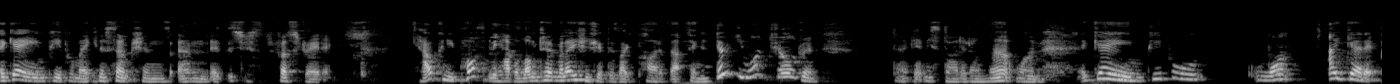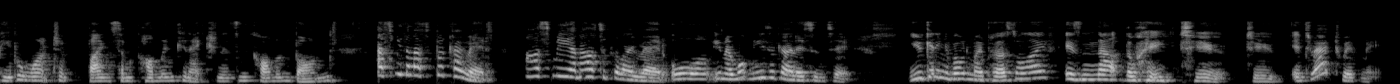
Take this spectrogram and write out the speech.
Again, people making assumptions and it's just frustrating. How can you possibly have a long term relationship is like part of that thing. And don't you want children? Don't get me started on that one. Again, people want, I get it, people want to find some common connection and some common bond. Ask me the last book I read. Ask me an article I read or, you know, what music I listen to you getting involved in my personal life is not the way to to interact with me.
